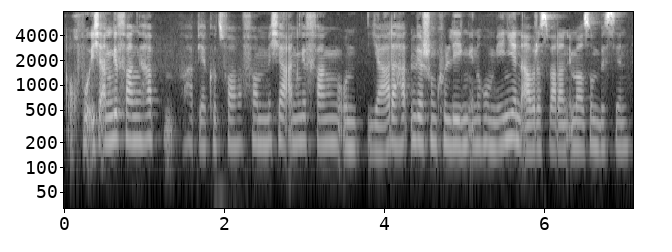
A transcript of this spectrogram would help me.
auch wo ich angefangen habe, habe ja kurz vor, vor Micha angefangen und ja, da hatten wir schon Kollegen in Rumänien, aber das war dann immer so ein bisschen,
